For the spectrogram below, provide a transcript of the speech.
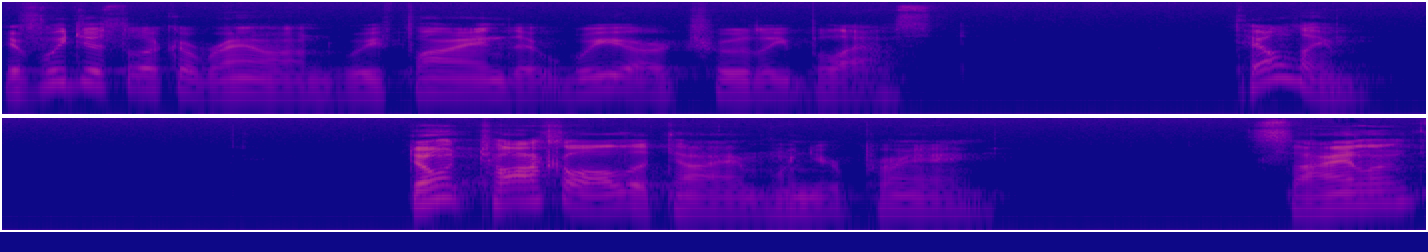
If we just look around, we find that we are truly blessed. Tell Him. Don't talk all the time when you're praying. Silence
